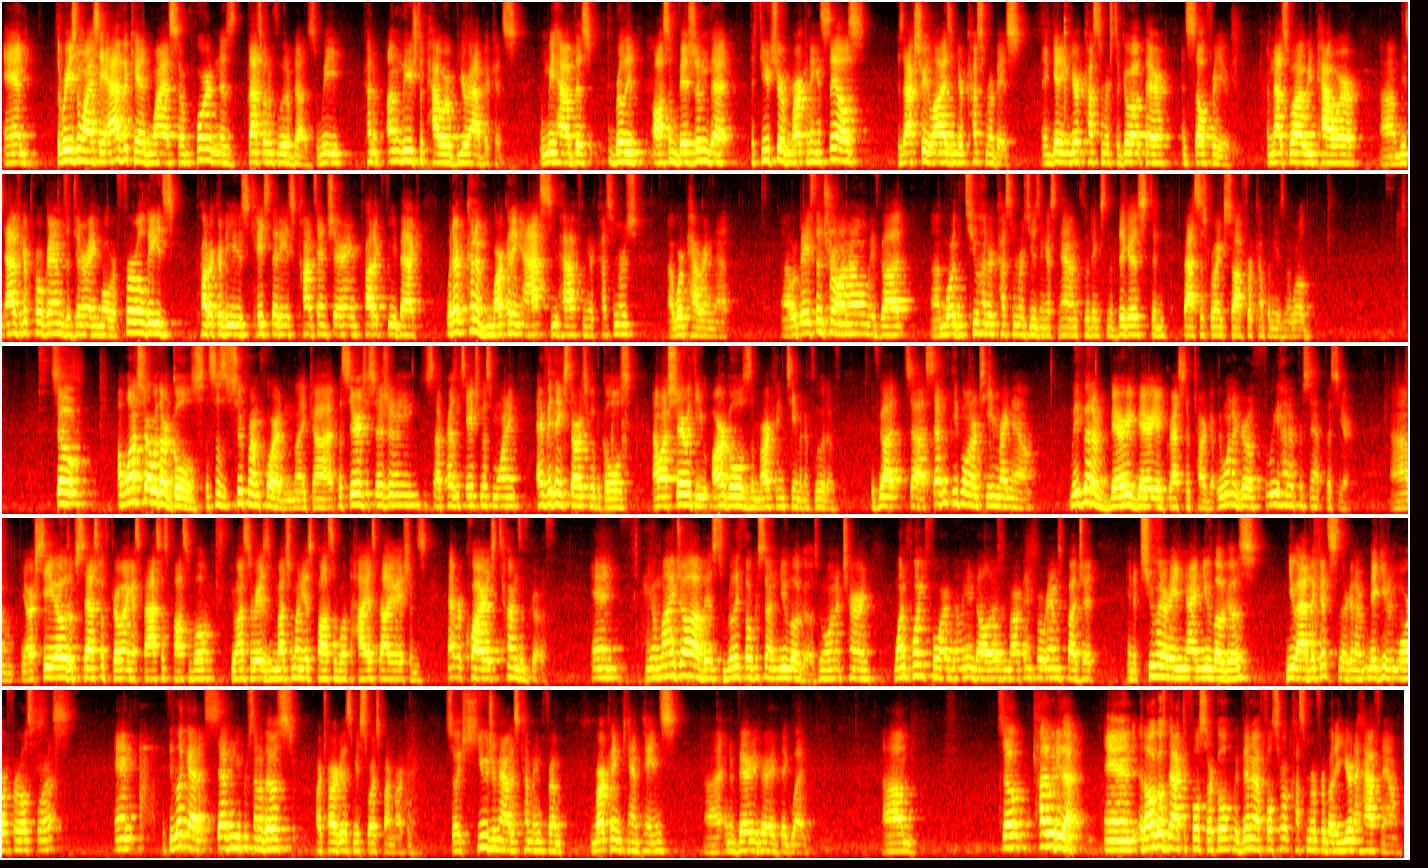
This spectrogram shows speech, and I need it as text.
And the reason why I say advocate and why it's so important is that's what Influitive does. We kind of unleash the power of your advocates. And we have this really awesome vision that the future of marketing and sales is actually lies in your customer base and getting your customers to go out there and sell for you. And that's why we power um, these advocate programs that generate more referral leads, product reviews, case studies, content sharing, product feedback, whatever kind of marketing asks you have from your customers, uh, we're powering that. Uh, we're based in Toronto. We've got uh, more than 200 customers using us now, including some of the biggest and fastest growing software companies in the world. So I want to start with our goals. This is super important. Like uh, the SiriusDecisions uh, presentation this morning, everything starts with goals. I want to share with you our goals as a marketing team at Influitive. We've got uh, seven people on our team right now. We've got a very, very aggressive target. We want to grow 300% this year. Um, you know, our CEO is obsessed with growing as fast as possible. He wants to raise as much money as possible at the highest valuations. That requires tons of growth. And you know, my job is to really focus on new logos. We want to turn $1.4 million in marketing programs budget into 289 new logos, new advocates. They're going to make even more referrals for us. And if you look at it, 70% of those, our target is to be sourced by marketing. So a huge amount is coming from marketing campaigns uh, in a very, very big way. Um, so how do we do that? And it all goes back to Full Circle. We've been a Full Circle customer for about a year and a half now.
